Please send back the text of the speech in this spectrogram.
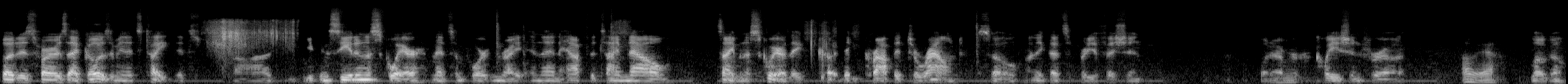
But as far as that goes, I mean, it's tight. It's uh, you can see it in a square. That's important, right? And then half the time now, it's not even a square. They cut, they crop it to round. So I think that's a pretty efficient, whatever equation for a Oh yeah. logo.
